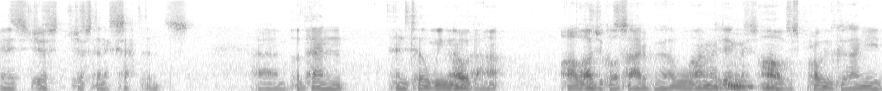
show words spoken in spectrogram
And it's just just an acceptance. Um, but then, until we know that, our logical side of it, well, why am I doing this? Oh, it's probably because I need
